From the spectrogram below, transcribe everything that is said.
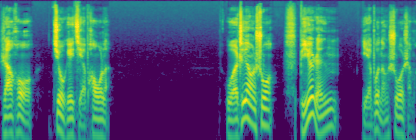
然后就给解剖了。我这样说，别人也不能说什么，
